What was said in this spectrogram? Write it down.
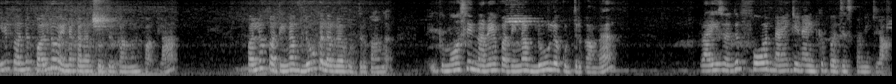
இதுக்கு வந்து பல்லு என்ன கலர் கொடுத்துருக்காங்கன்னு பார்க்கலாம். பல்லு பார்த்தீங்கன்னா ப்ளூ கலரில் கொடுத்துருக்காங்க. இதுக்கு மோஸ்ட்லி நிறைய பார்த்தீங்கன்னா ப்ளூவில் கொடுத்துருக்காங்க. ப்ரைஸ் வந்து ஃபோர் நைன்ட்டி நைனுக்கு பர்ச்சேஸ் பண்ணிக்கலாம்.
